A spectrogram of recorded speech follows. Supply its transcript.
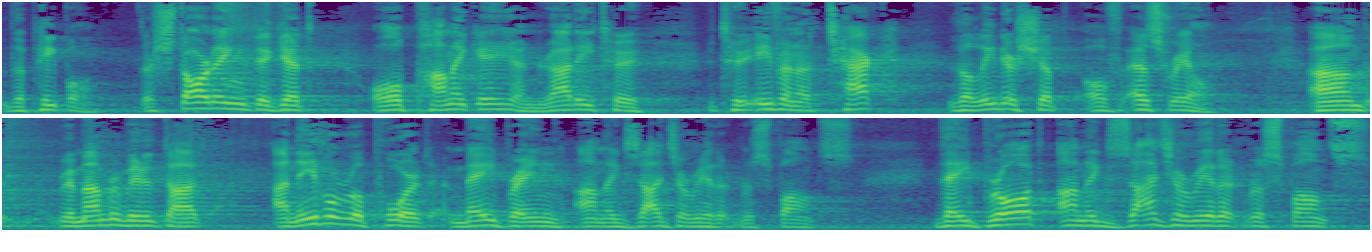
the people. They're starting to get all panicky and ready to, to even attack the leadership of Israel. And remember we looked at an evil report may bring an exaggerated response. They brought an exaggerated response.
